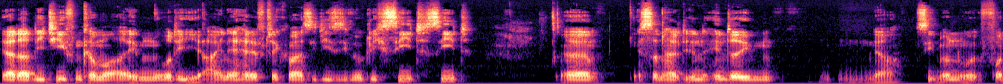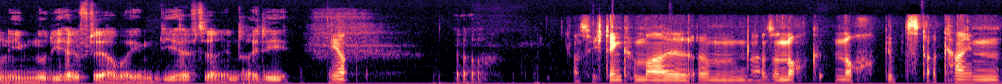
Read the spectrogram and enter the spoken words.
ja, da die Tiefenkamera eben nur die eine Hälfte quasi, die sie wirklich sieht, sieht, äh, ist dann halt in, hinter ihm, ja, sieht man nur von ihm nur die Hälfte, aber eben die Hälfte dann in 3D. Ja. Ja. Also ich denke mal, ähm, also noch, noch gibt es da keinen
